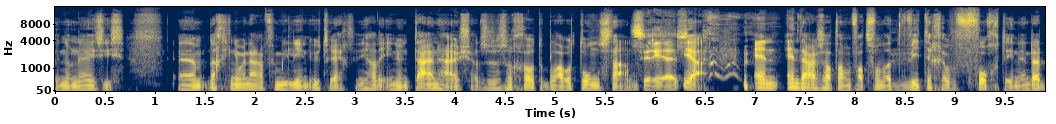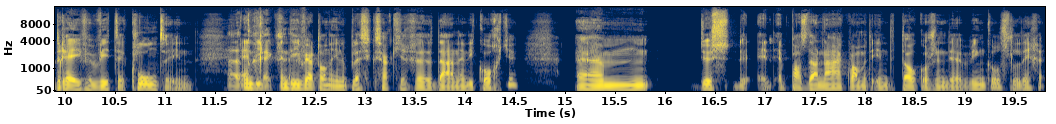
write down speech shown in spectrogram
veel Indonesisch. Ehm, dan gingen we naar een familie in Utrecht. En die hadden in hun tuinhuisje ze zo'n grote blauwe ton staan. Serieus? Ja, en, en daar zat dan wat van dat wittige vocht in. En daar dreven witte klonten in. En, die, gek, en die werd dan in een plastic zakje gedaan en die kocht je. Ehm, dus de, en pas daarna kwam het in de toko's en de winkels te liggen.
